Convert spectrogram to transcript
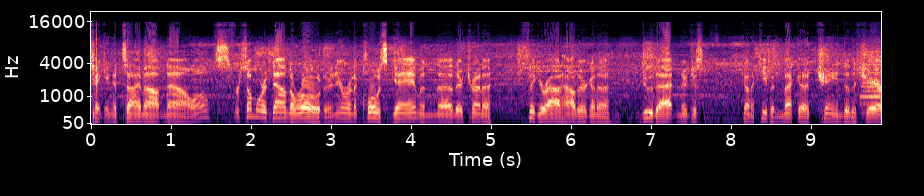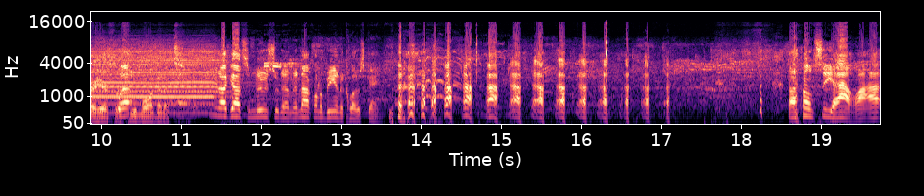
taking a timeout now? Well, it's for somewhere down the road, and you're in a close game, and uh, they're trying to figure out how they're going to do that, and they're just going to keep it Mecca chained to the chair here for well, a few more minutes. You know, I got some news for them. They're not going to be in a close game. I don't see how. I,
